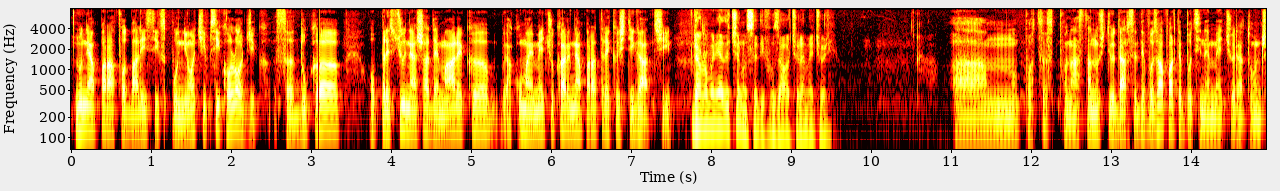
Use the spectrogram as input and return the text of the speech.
nu neapărat fotbalistic, spun eu, ci psihologic, să ducă o presiune așa de mare că acum e meciul care neapărat trebuie câștigat. Și... Dar în România de ce nu se difuzau acele meciuri? Uh, nu pot să spun asta, nu știu, dar se difuzau foarte puține meciuri atunci,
